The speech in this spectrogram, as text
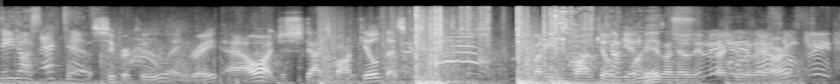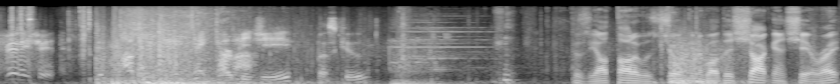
DDoS active. That's super cool and great. Ow, I just got spawn killed. That's cool. I'm about spawn killed again because I know The exactly mission where is they half are. complete. Finish it. RPG. That's cool. Cause y'all thought I was joking about this shotgun shit, right?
